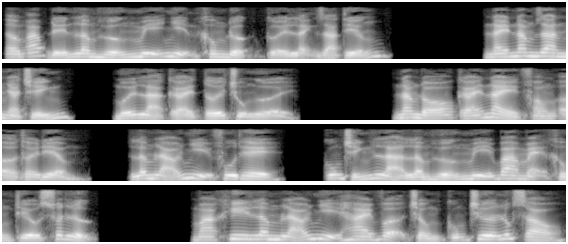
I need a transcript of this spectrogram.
ấm áp đến lâm hướng Mỹ nhịn không được cười lạnh ra tiếng. Này năm gian nhà chính, mới là cái tới trụ người. Năm đó cái này phòng ở thời điểm, lâm lão nhị phu thê, cũng chính là lâm hướng Mỹ ba mẹ không thiếu xuất lực. Mà khi lâm lão nhị hai vợ chồng cũng chưa lúc sau,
